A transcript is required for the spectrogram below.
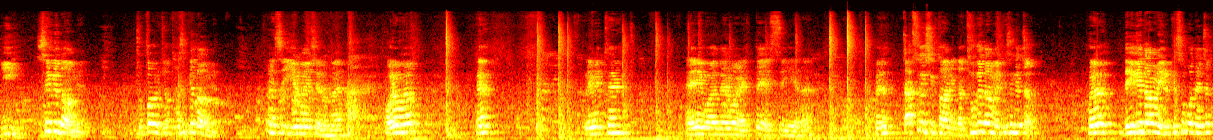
2세개 더하면 족밥이죠 다섯 개 더하면 S 2n-1이 얼마야? 어려워요? 돼? 리미트 n이 무한대로 할때 S 2n은 그죠? 짝수씩 더하니까 두 개 더하면 이렇게 생겼죠? 보여요? 네개 더하면 이렇게 소거되죠?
